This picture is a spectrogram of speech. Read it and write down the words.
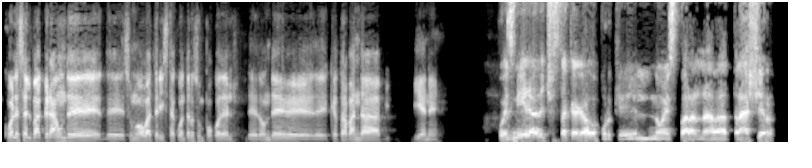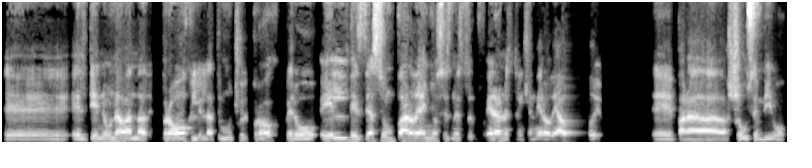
¿Cuál es el background de, de su nuevo baterista? Cuéntanos un poco de él. ¿De dónde, de qué otra banda vi- viene? Pues mira, de hecho está cagado porque él no es para nada trasher. eh, él tiene una banda de prog, le late mucho el prog, pero él desde hace un par de años es nuestro, era nuestro ingeniero de audio eh, para shows en vivo.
